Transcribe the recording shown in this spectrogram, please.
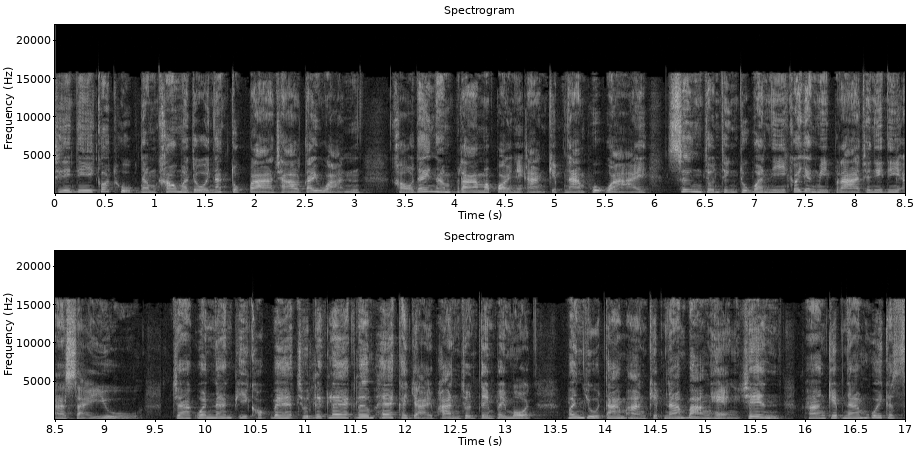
ชนิดนี้ก็ถูกนำเข้ามาโดยนักตกปลาชาวไต้หวัน เขาได้นำปลามาปล่อยในอ่างเก็บน้ำผู้หวาย ซึ่งจนถึงทุกวันนี้ก็ยังมีปลาชนิดนี้อาศัยอยู่ จากวันนั้นพีคอกแบดชุดแรกๆ เริ่มแพร่ขยายพันธุ์จนเต็มไปหมด มันอยู่ตามอ่างเก็บน้ำบางแห่งเช่น อ่างเก็บน้ำห้วยเกษ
